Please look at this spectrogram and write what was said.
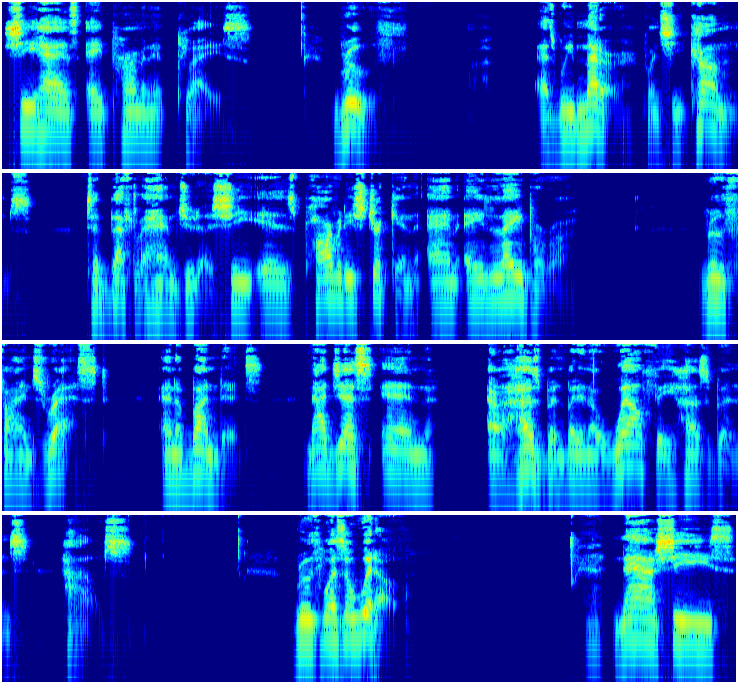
she has a permanent place. Ruth, as we met her when she comes to Bethlehem, Judah, she is poverty stricken and a laborer. Ruth finds rest and abundance, not just in a husband, but in a wealthy husband's house. Ruth was a widow. Now she's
